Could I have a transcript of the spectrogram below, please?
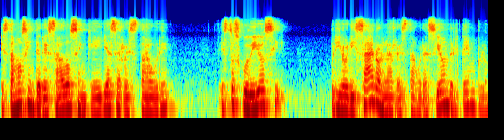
estamos interesados en que ella se restaure. Estos judíos sí priorizaron la restauración del templo.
